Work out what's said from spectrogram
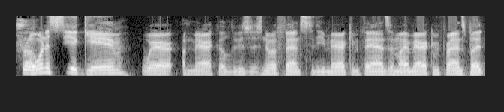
So I want to see a game where America loses. No offense to the American fans and my American friends, but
